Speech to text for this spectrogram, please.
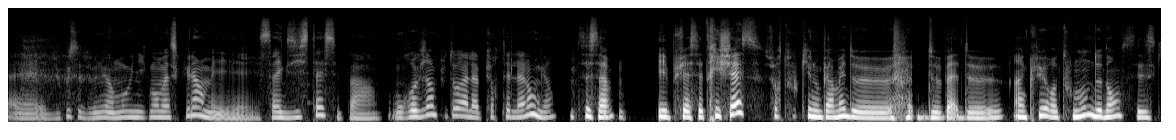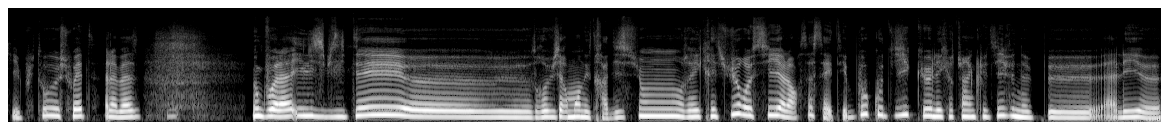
Euh, du coup, c'est devenu un mot uniquement masculin, mais ça existait. C'est pas. On revient plutôt à la pureté de la langue. hein. C'est ça. Et puis à cette richesse, surtout, qui nous permet de, de, bah, de inclure tout le monde dedans. C'est ce qui est plutôt chouette à la base. Donc voilà, illisibilité, euh, revirement des traditions, réécriture aussi. Alors ça, ça a été beaucoup dit que l'écriture inclusive ne peut aller euh,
